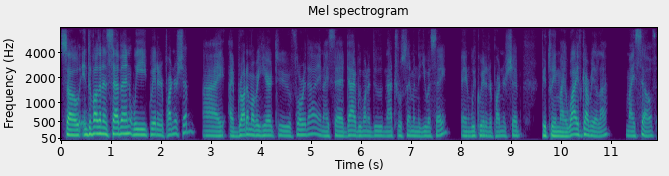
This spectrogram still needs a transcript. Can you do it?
So in 2007, we created a partnership. I, I brought him over here to Florida and I said, Dad, we want to do Natural Slim in the USA. And we created a partnership between my wife, Gabriela, myself,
